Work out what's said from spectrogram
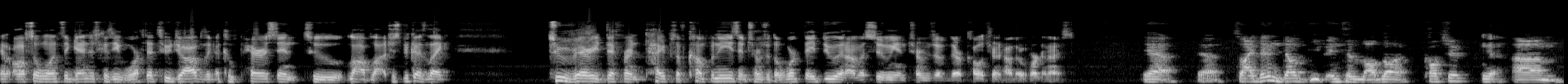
and also once again, just because you worked at two jobs, like a comparison to Loblaw, just because like two very different types of companies in terms of the work they do, and I'm assuming in terms of their culture and how they're organized. Yeah, yeah. So I didn't delve deep into Loblaw culture. Yeah. Um,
